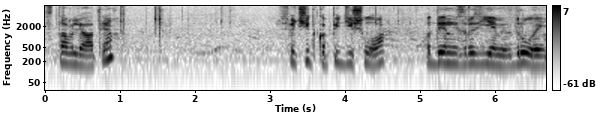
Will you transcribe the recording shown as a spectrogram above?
вставляти. Все чітко підійшло. Один із роз'ємів, другий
